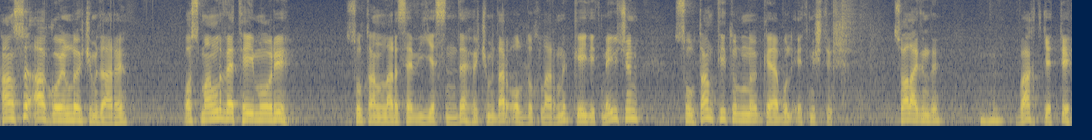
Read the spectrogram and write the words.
Hansı Ağqoyunlu hökmdarı Osmanlı və Teymuri sultanları səviyyəsində hökmdar olduqlarını qeyd etmək üçün sultan titulunu qəbul etmişdir? Sual aydındır? Vaxt getdi.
